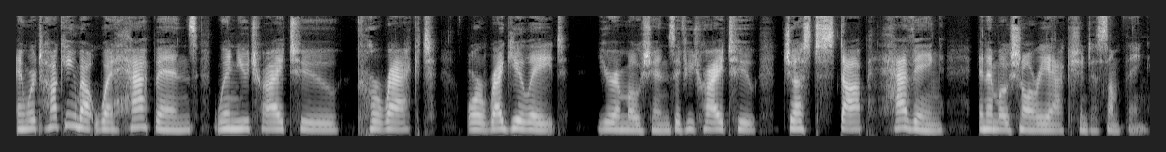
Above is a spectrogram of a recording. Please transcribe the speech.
and we're talking about what happens when you try to correct or regulate your emotions. If you try to just stop having an emotional reaction to something,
